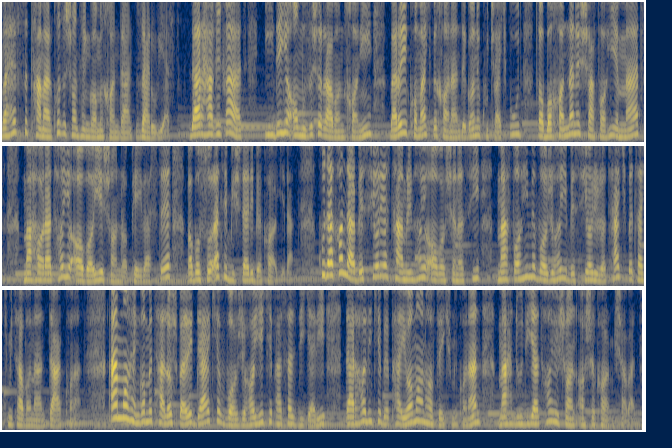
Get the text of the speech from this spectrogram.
و حفظ تمرکزشان هنگام خواندن ضروری است. در حقیقت ایده آموزش روانخانی برای کمک به خوانندگان کوچک بود تا با خواندن شفاهی متن مهارت‌های آواییشان را پیوسته و با سرعت بیشتری به کار گیرند. کودکان در بسیاری از تمرین‌های آواشناسی مفاهیم واژه‌های بسیاری را تک به تک می‌توانند درک کنند. اما هنگام تلاش برای درک واژه ها یکی پس از دیگری در حالی که به پیام آنها فکر می کنند محدودیت هایشان آشکار می شود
